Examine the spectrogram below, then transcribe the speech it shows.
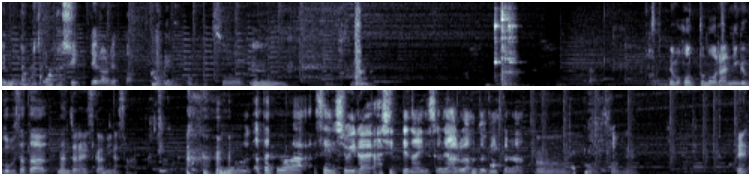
でもたくさん走ってられた。そう、うん、うん。でも本当もうランニングご無沙汰なんじゃないですか皆さん。でも私は先週以来走ってないですよね、R&B から。うん。そうね。え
